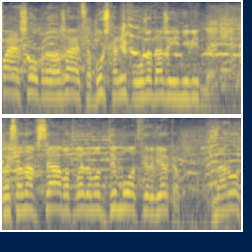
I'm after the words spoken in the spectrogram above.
Фаер-шоу продолжается, Бурж-Халифа уже даже и не видно. То есть она вся вот в этом вот дыму от фейерверков. Народ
